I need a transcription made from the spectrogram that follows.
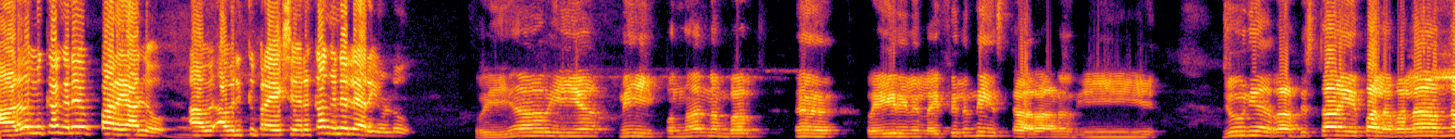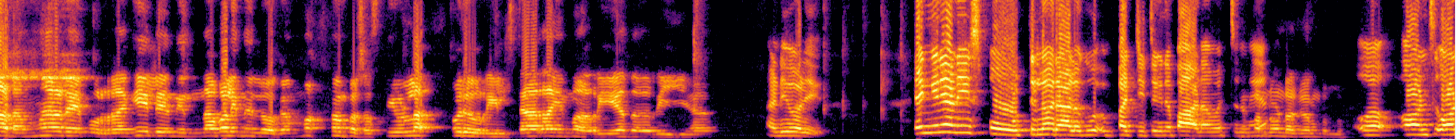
ആളെ നമുക്ക് അങ്ങനെ പറയാലോ. അവ- അവർക്ക് പ്രേക്ഷകർക്ക് അങ്ങനെയല്ലേ അറിയുള്ളൂ. റിയ റിയ നീ ഒന്നാം നമ്പർ. റീലിലും ലൈഫിലും നീ സ്റ്റാർ ആണ് നീ. ജൂനിയർ ആർട്ടിസ്റ്റായി പല പല നടന്മാരുടെ പുറകിൽ നിന്നവളിന്ന് ലോകം പ്രശസ്തിയുള്ള ഒരു റീൽ സ്റ്റാറായി മാറിയത് റിയ. അടിപൊളി. എങ്ങനെയാണ് ഈ സ്പോർട്ടിൽ ഒരാളെ പറ്റിട്ട് ഇങ്ങനെ പാടാൻ പറ്റുന്നത് ഓൺ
